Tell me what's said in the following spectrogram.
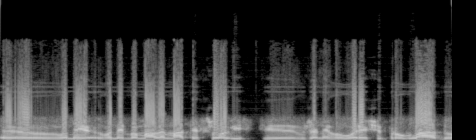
Е, Вони вони би мали мати совість, е, вже не говорячи про владу,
